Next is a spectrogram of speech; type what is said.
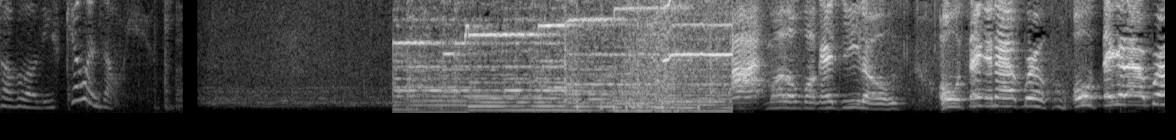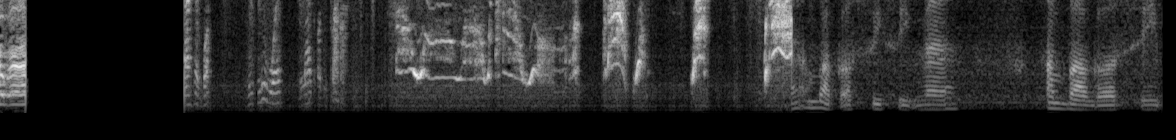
We talk about these killings out here. Hot motherfucking Cheetos. Oh, think of that, bro. Oh, think of that, bro. I'm about to go sleep, sleep, man. I'm about to go sleep.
